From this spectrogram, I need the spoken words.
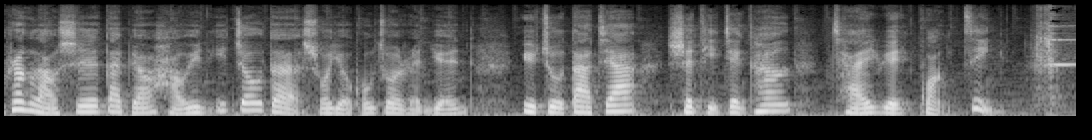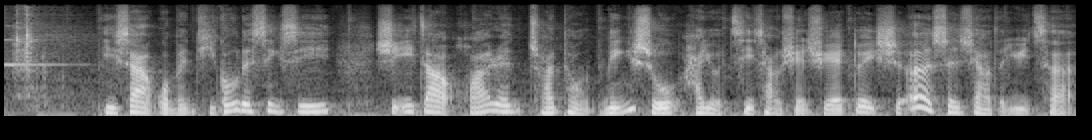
让老师代表好运一周的所有工作人员，预祝大家身体健康，财源广进。以上我们提供的信息是依照华人传统民俗还有气场玄学对十二生肖的预测，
